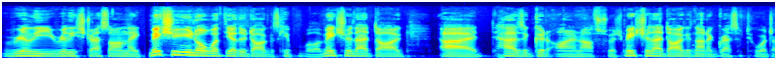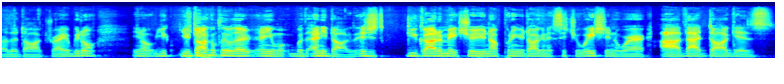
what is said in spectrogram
really, really stress on like make sure you know what the other dog is capable of. Make sure that dog uh, has a good on and off switch. Make sure that dog is not aggressive towards other dogs. Right? We don't, you know, you, your dog can play with any with any dogs. It's just you got to make sure you're not putting your dog in a situation where uh, that dog is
